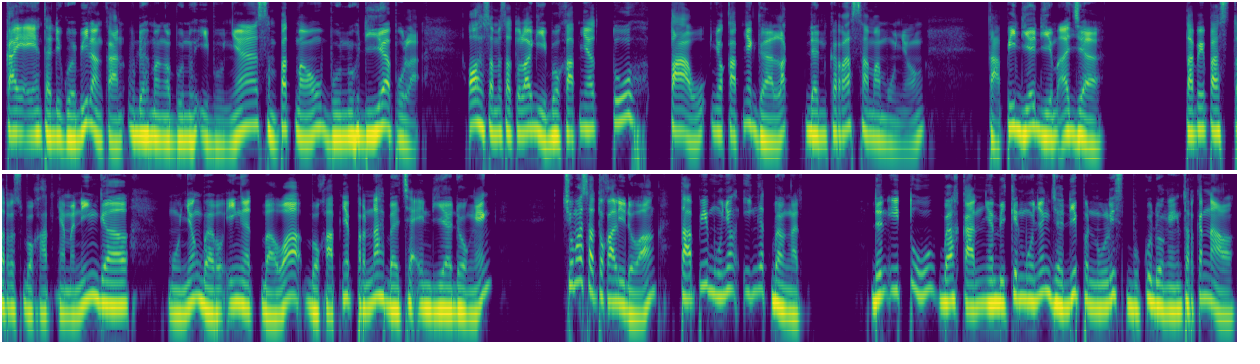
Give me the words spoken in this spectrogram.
kayak yang tadi gue bilang kan, udah mau ngebunuh ibunya, sempat mau bunuh dia pula. Oh, sama satu lagi, bokapnya tuh tahu nyokapnya galak dan keras sama Munyong, tapi dia diem aja. Tapi pas terus bokapnya meninggal, Munyong baru inget bahwa bokapnya pernah bacain dia dongeng. Cuma satu kali doang, tapi Munyong inget banget. Dan itu bahkan yang bikin Munyong jadi penulis buku dongeng terkenal.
